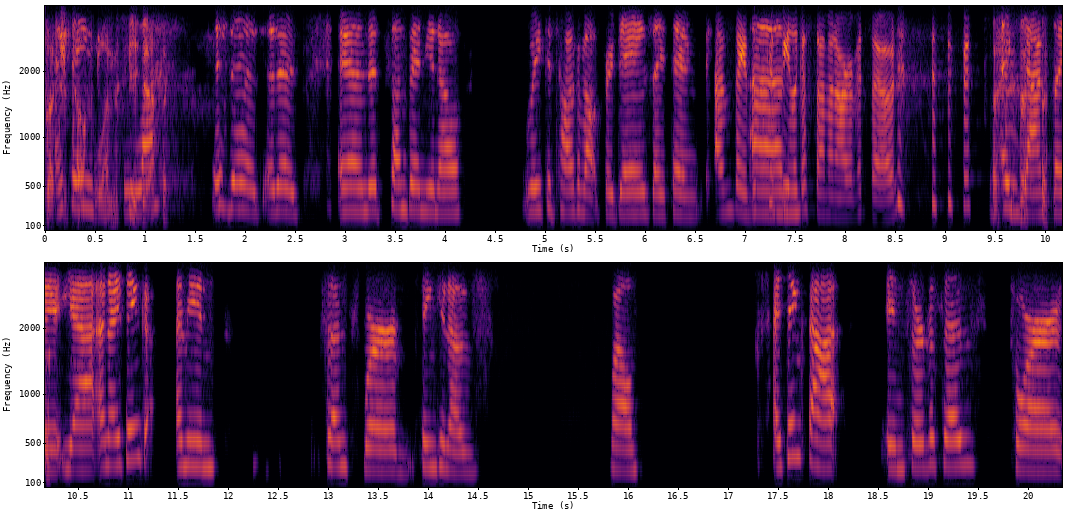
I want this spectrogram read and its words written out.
such I a tough one. Yeah. it is. It is, and it's something you know we could talk about for days. I think. I'm saying this um, could be like um, a seminar of its own. exactly. Yeah, and I think I mean since we're thinking of well, I think that in services for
